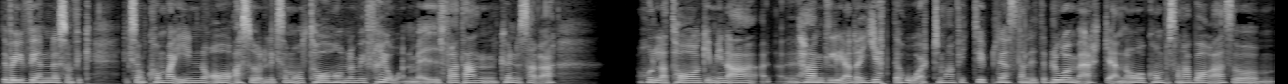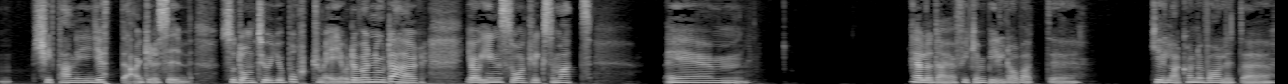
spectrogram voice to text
det var ju vänner som fick liksom komma in och, alltså, liksom, och ta honom ifrån mig, för att han kunde så här, hålla tag i mina handleder jättehårt, så man fick typ nästan lite blåmärken och kompisarna bara, alltså, shit han är jätteaggressiv. Så de tog ju bort mig och det var nog där jag insåg liksom att, ehm, eller där jag fick en bild av att eh, killar kunde vara lite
